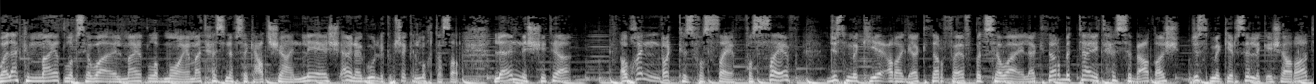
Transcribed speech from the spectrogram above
ولكن ما يطلب سوائل ما يطلب موية ما تحس نفسك عطشان؟ ليش؟ أنا أقول لك بشكل مختصر. لأن الشتاء أو خلينا نركز في الصيف في الصيف جسمك يعرق أكثر فيفقد سوائل أكثر بالتالي تحس بعطش جسمك يرسل لك إشارات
